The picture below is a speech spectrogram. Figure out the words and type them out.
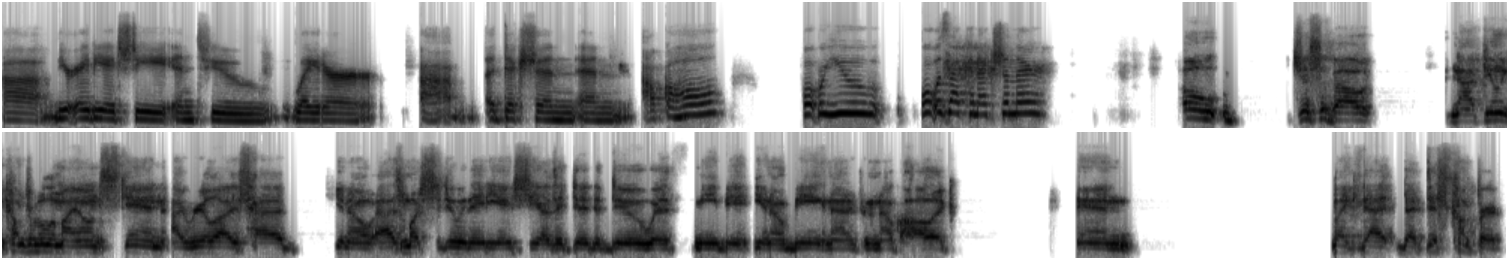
um, your ADHD into later um, addiction and alcohol. What were you what was that connection there? Oh, just about not feeling comfortable in my own skin, I realized had, you know, as much to do with ADHD as it did to do with me being, you know, being an addict and an alcoholic. And like that that discomfort,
